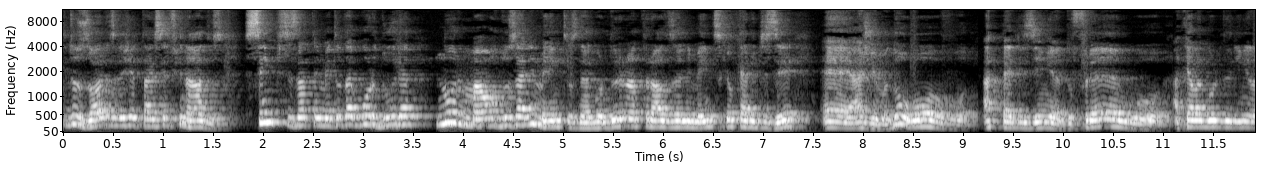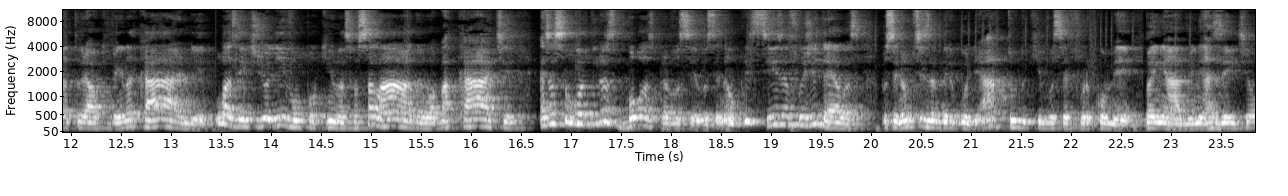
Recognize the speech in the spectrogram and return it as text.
e dos óleos vegetais refinados, sem precisar ter medo da gordura normal dos alimentos, né? A gordura natural dos alimentos que eu quero dizer é a gema do ovo, a pelezinha do frango, aquela gordurinha natural que vem na carne, o azeite de oliva um pouquinho na sua salada, o abacate. Essas são gorduras boas para você, você não precisa fugir delas. Você não precisa mergulhar tudo que você for comer banhado em azeite ou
